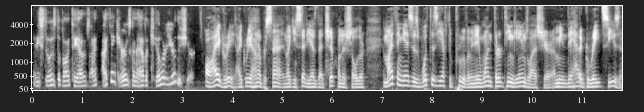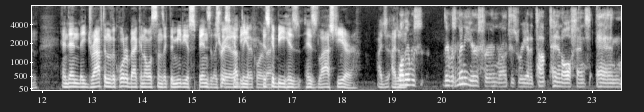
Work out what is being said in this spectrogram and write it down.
and he still has Davante Adams. I, I think Aaron's going to have a killer year this year. Oh, I agree. I agree 100%. And like you said, he has that chip on his shoulder. And my thing is, is what does he have to prove? I mean, they won 13 games last year. I mean, they had a great season. And then they draft another quarterback, and all of a sudden, like the media spins it like Traded this up could to be get a this could be his his last year. I just I don't. Well, there was there was many years for Aaron Rodgers where he had a top ten offense and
